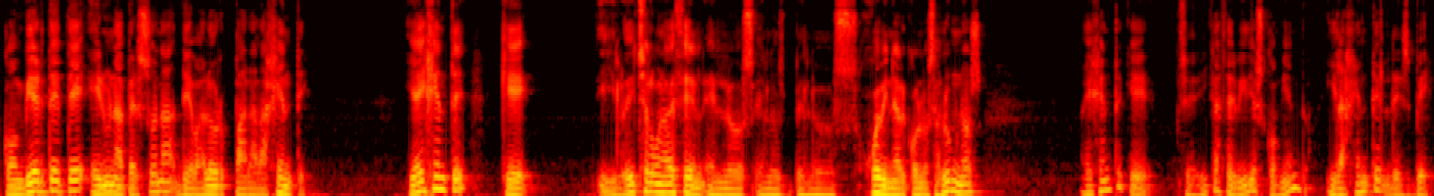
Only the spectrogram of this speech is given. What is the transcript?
Conviértete en una persona de valor para la gente. Y hay gente que, y lo he dicho alguna vez en, los, en, los, los webinars con los alumnos, hay gente que se dedica a hacer vídeos comiendo y la gente les ve.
